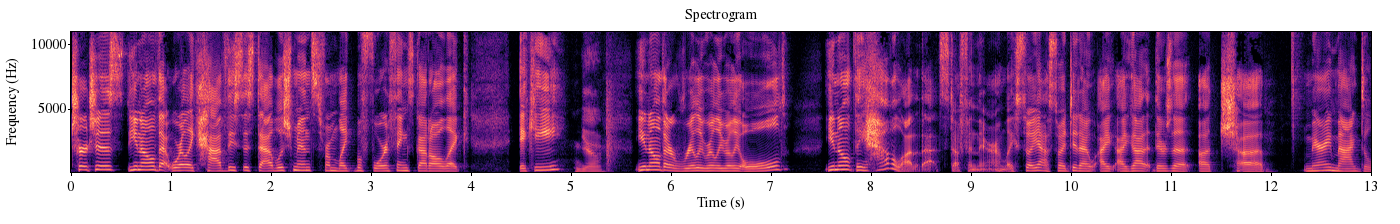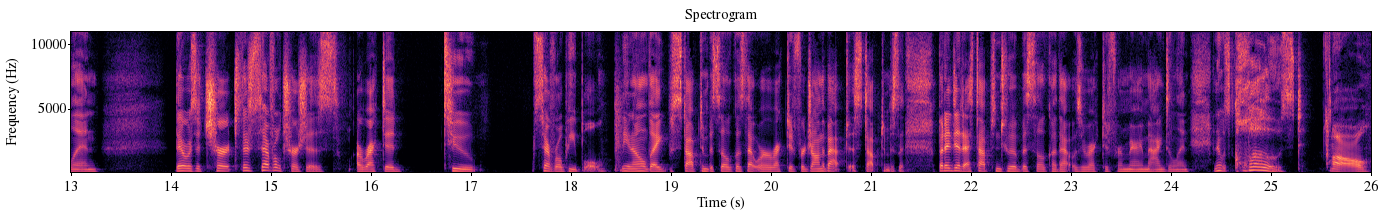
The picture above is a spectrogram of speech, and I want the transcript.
churches, you know, that were like have these establishments from like before things got all like icky, Yeah. you know, they're really really really old. You know, they have a lot of that stuff in there. Like so yeah, so I did I I, I got it. There's a a ch- uh, Mary Magdalene. There was a church. There's several churches erected to several people, you know, like stopped in basilicas that were erected for John the Baptist, stopped in basilica. But I did, I stopped into a basilica that was erected for Mary Magdalene and it was closed. Oh,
